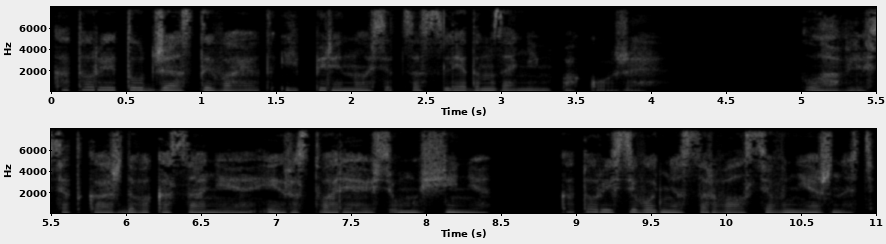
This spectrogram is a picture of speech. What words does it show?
которые тут же остывают и переносятся следом за ним по коже. Плавлюсь от каждого касания и растворяюсь у мужчине, который сегодня сорвался в нежность,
